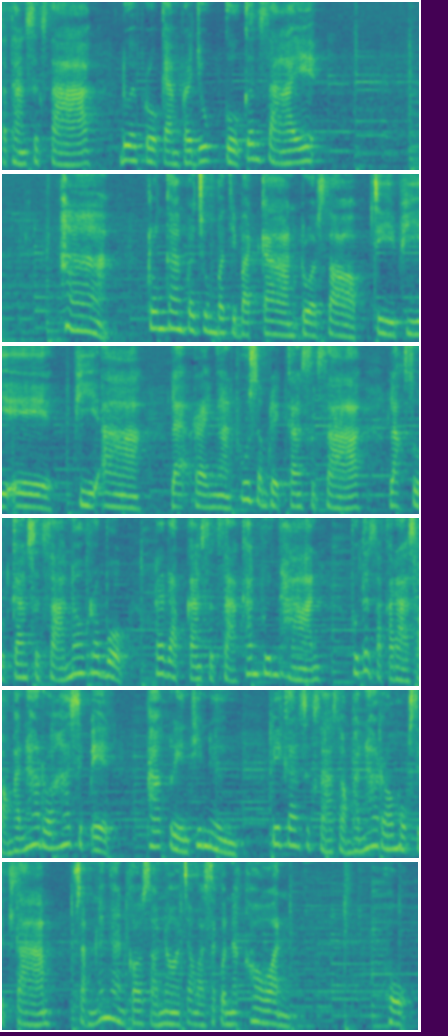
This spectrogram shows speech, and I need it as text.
สถานศึกษาด้วยโปรแกรมประยุกต์ Google Sites 5. โครงการประชุมปฏิบัติการตรวจสอบ GPA PR และรายงานผู้สำเร็จการศึกษา หลักสูตรการศึกษานอกระบบ ระดับการศึกษาขั้นพื้นฐาน พุทธศักราช 2551 ภาคเรียนที่ 1 ปีการศึกษา 2563 สำนักงงานกศน จังหวัดสกลนคร 6.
